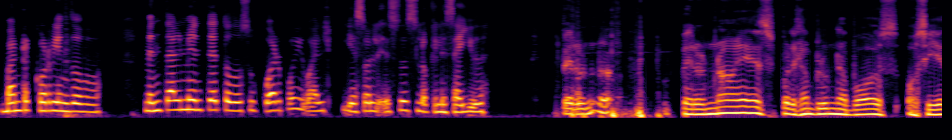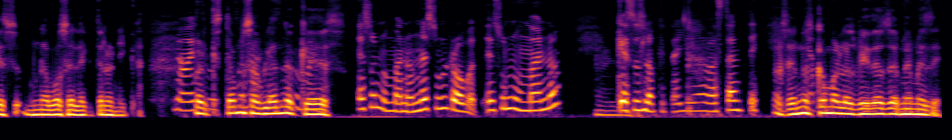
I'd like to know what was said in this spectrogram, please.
van recorriendo mentalmente todo su cuerpo igual y eso, eso es lo que les ayuda. Pero no, pero no es, por ejemplo, una voz o si es una voz electrónica. No, es Porque un- estamos es una- hablando es que es... Es un humano, no es un robot, es un humano, que eso es lo que te ayuda bastante. O sea, no es como los videos de memes de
